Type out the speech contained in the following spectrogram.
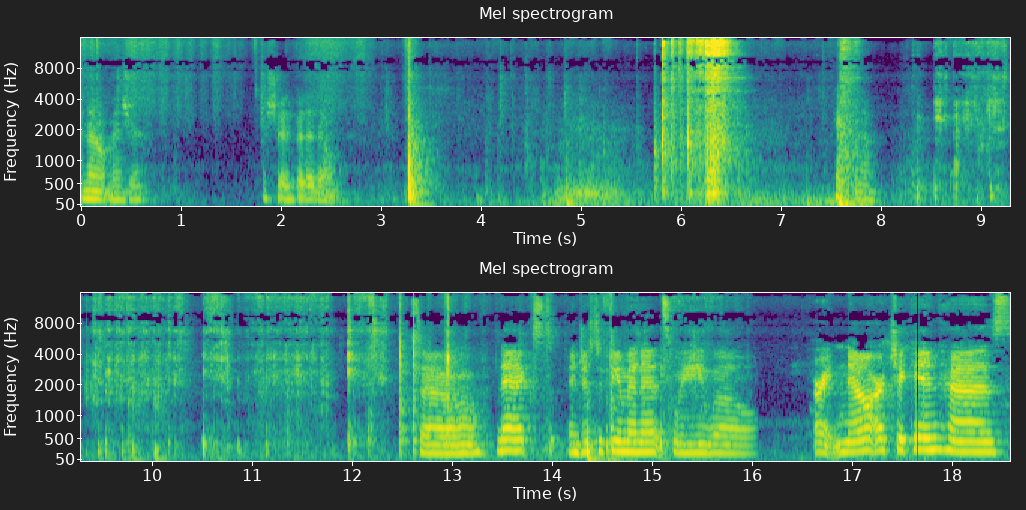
And I don't measure. I should, but I don't. So next, in just a few minutes, we will... All right, now our chicken has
